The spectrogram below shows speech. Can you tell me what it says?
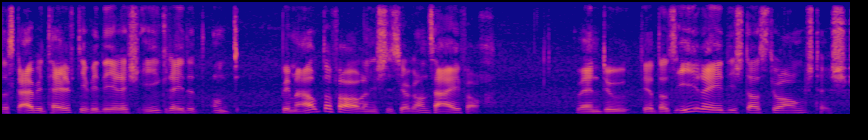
das glaube ich, die Hälfte von dir ist eingeredet. Und beim Autofahren ist es ja ganz einfach. Wenn du dir das einredest, dass du Angst hast,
